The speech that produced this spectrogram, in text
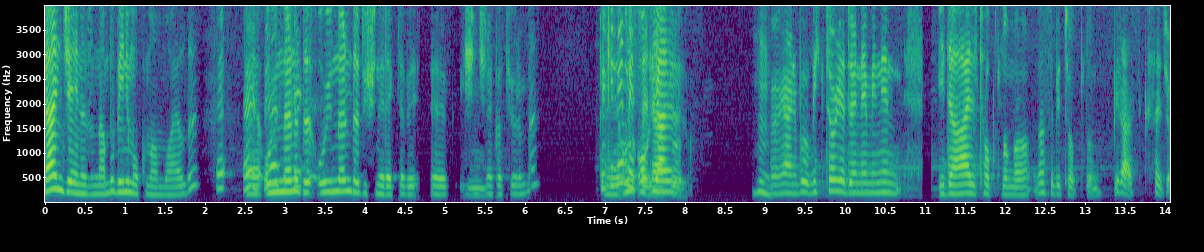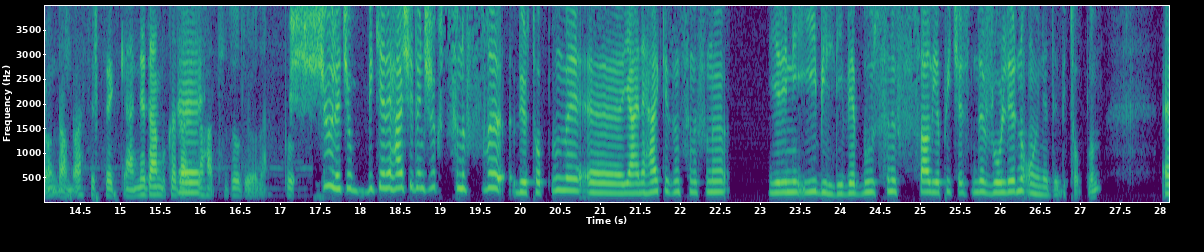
Bence en azından bu benim okumam Wilde'ı. E, evet, e, oyunlarını şey... da oyunlarını da düşünerek tabii e, işin hmm. içine katıyorum ben. Peki e, ne o, mesela o, yani, bu? Hı. Yani bu Victoria döneminin ideal toplumu nasıl bir toplum? Biraz kısaca ondan bahsetsek yani neden bu kadar ee, rahatsız oluyorlar? Bu. Şöyle çok bir kere her şeyden çok sınıflı bir toplum ve e, yani herkesin sınıfını yerini iyi bildiği ve bu sınıfsal yapı içerisinde rollerini oynadığı bir toplum. E,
